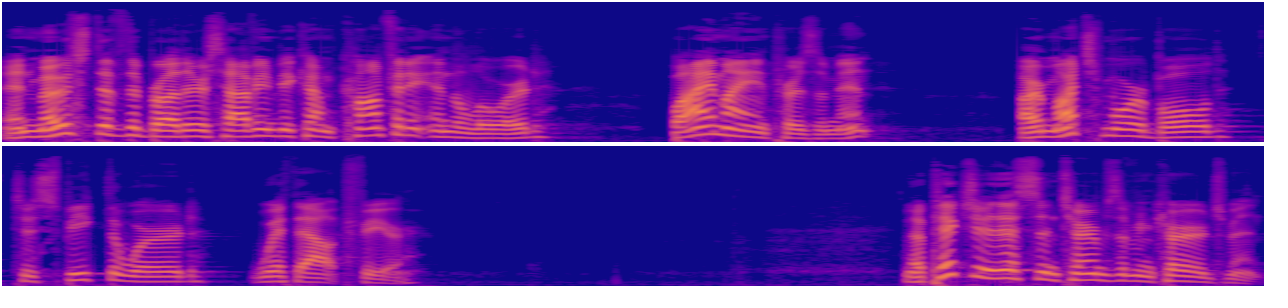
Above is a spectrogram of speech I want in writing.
And most of the brothers, having become confident in the Lord by my imprisonment, are much more bold to speak the word without fear. Now, picture this in terms of encouragement.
